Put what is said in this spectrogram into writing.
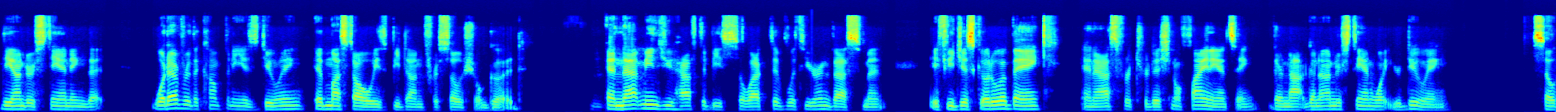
the understanding that whatever the company is doing, it must always be done for social good. Mm-hmm. And that means you have to be selective with your investment. If you just go to a bank and ask for traditional financing, they're not going to understand what you're doing. So,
